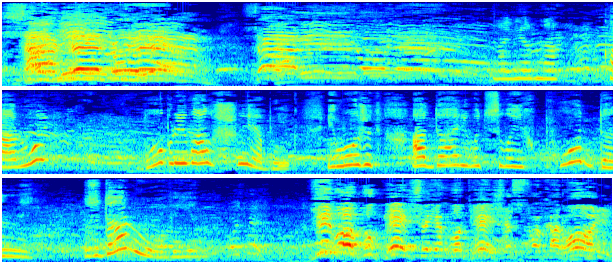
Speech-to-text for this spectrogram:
Завидуем! Завидуем! Наверное, король добрый волшебник и может одаривать своих подданных здоровьем. Его глупейшее глупейшество король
